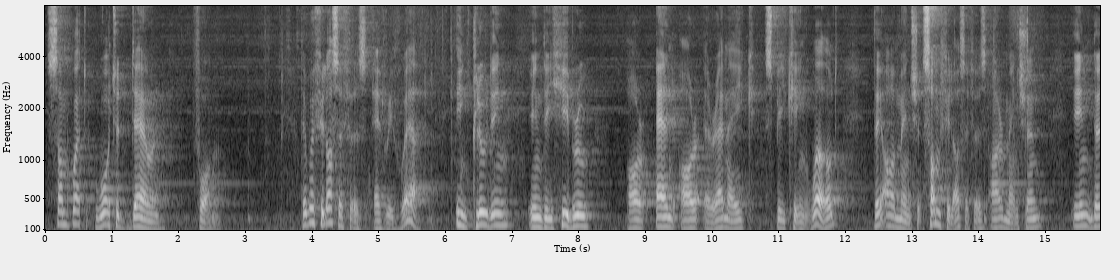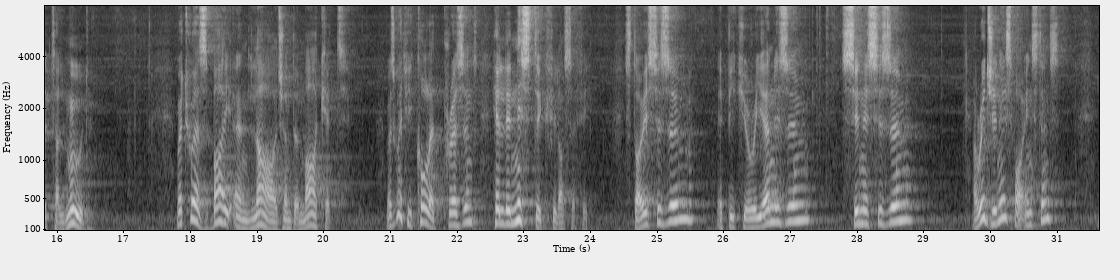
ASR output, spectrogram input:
somewhat watered down form. There were philosophers everywhere, including in the Hebrew or and or Aramaic speaking world. They are mentioned. Some philosophers are mentioned in the Talmud. What was by and large on the market was what we call at present Hellenistic philosophy. Stoicism, Epicureanism, Cynicism. Origenes, for instance,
